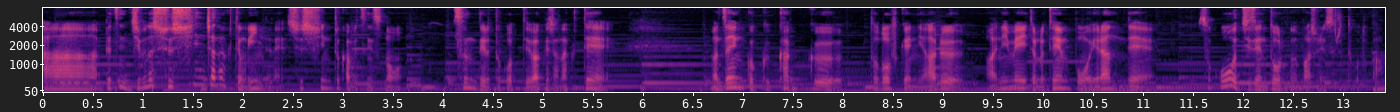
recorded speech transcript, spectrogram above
ああ、別に自分の出身じゃなくてもいいんだね。出身とか別にその、住んでるとこっていうわけじゃなくて、まあ、全国各都道府県にあるアニメイトの店舗を選んで、そこを事前登録の場所にするってことか。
